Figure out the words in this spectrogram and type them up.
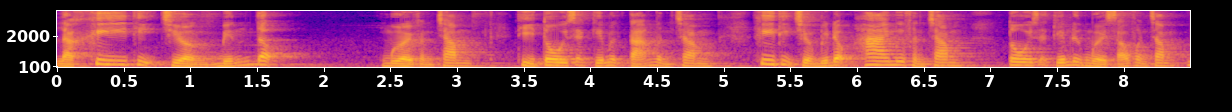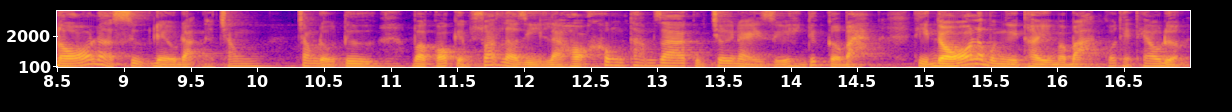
Là khi thị trường biến động 10% thì tôi sẽ kiếm được 8%. Khi thị trường biến động 20%, tôi sẽ kiếm được 16%. Đó là sự đều đặn ở trong trong đầu tư. Và có kiểm soát là gì? Là họ không tham gia cuộc chơi này dưới hình thức cờ bạc. Thì đó là một người thầy mà bạn có thể theo được.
